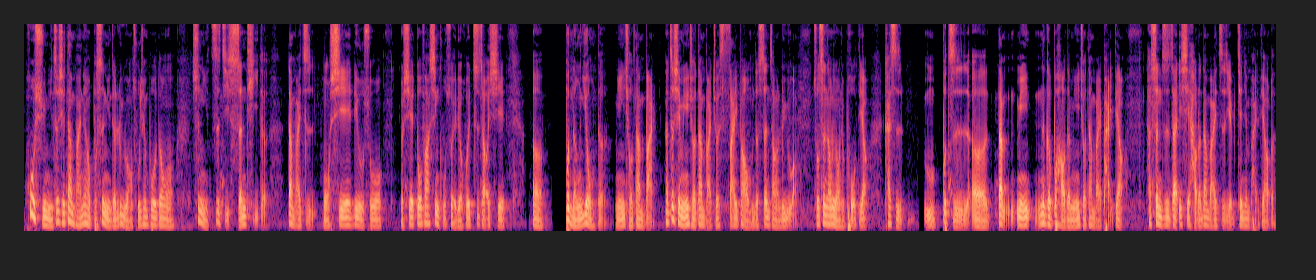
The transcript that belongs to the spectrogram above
或许你这些蛋白尿不是你的滤网出现破洞哦，是你自己身体的蛋白质某些，例如说有些多发性骨髓瘤会制造一些呃不能用的免疫球蛋白，那这些免疫球蛋白就会塞爆我们的肾脏的滤网，说肾脏滤网就破掉，开始嗯不止呃蛋免那个不好的免疫球蛋白排掉，它甚至在一些好的蛋白质也渐渐排掉了，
